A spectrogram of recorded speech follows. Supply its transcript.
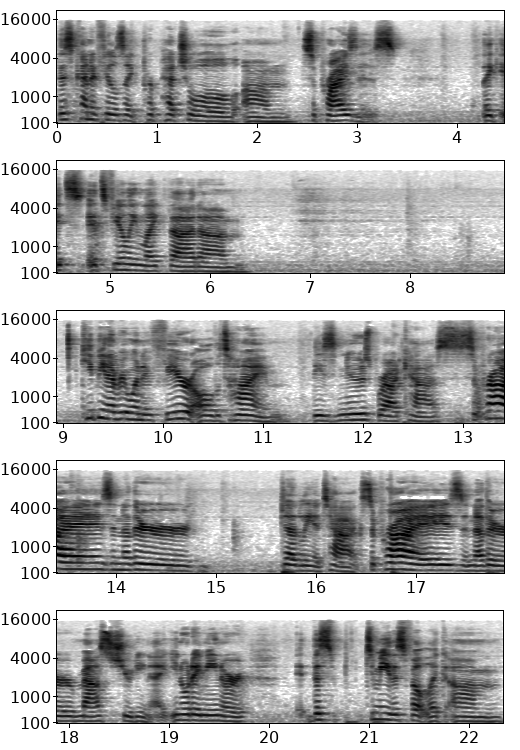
This kind of feels like perpetual um, surprises like it's it's feeling like that um, keeping everyone in fear all the time. These news broadcasts surprise another deadly attack surprise another mass shooting you know what i mean? Or this to me this felt like um,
